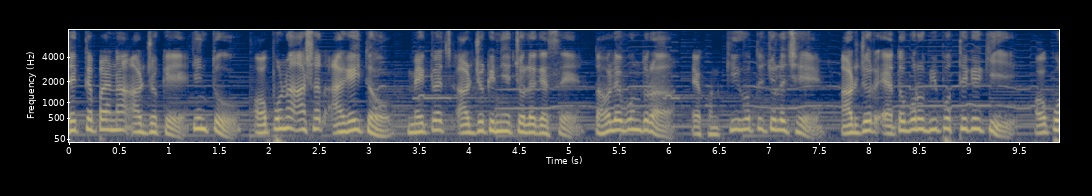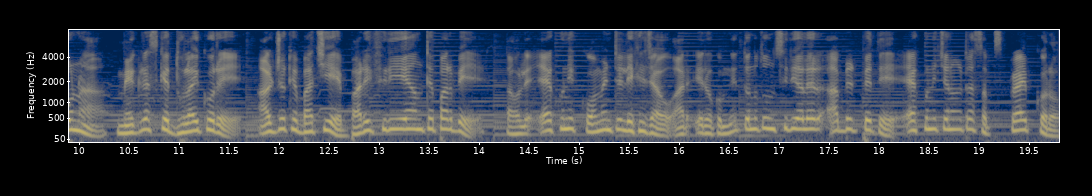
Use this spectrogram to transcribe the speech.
দেখতে পায় না আর্যকে কিন্তু অপনা আসার আগেই তো মেঘরাজ আর্যকে নিয়ে চলে গেছে। তাহলে বন্ধুরা, এখন কি হতে চলেছে? আর্যর এত বড় বিপদ থেকে কি অপনা মেঘরাজকে ধুলাই করে আর্যকে বাঁচিয়ে বাড়ি ফিরিয়ে আনতে পারবে? তাহলে এখনই কমেন্টে লিখে যাও, আর এরকম নিত্য নতুন সিরিয়ালের আপডেট পেতে এখনই চ্যানেলটা সাবস্ক্রাইব করো।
